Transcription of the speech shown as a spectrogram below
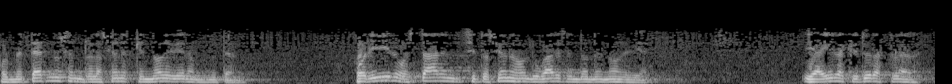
por meternos en relaciones que no debiéramos meternos, por ir o estar en situaciones o lugares en donde no debiéramos. Y ahí la escritura es clara.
